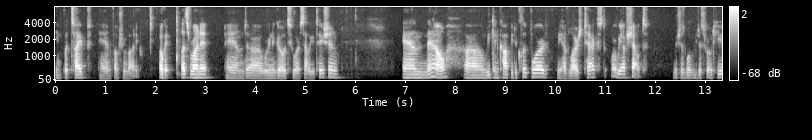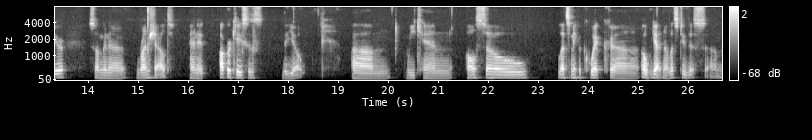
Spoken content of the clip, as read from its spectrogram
input type, and function body. Okay, let's run it and uh, we're going to go to our salutation And now uh, we can copy to clipboard, we have large text, or we have shout, which is what we just wrote here. So I'm going to run shout, and it uppercases the yo. Um, we can also, let's make a quick, uh, oh yeah, no, let's do this. Um,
